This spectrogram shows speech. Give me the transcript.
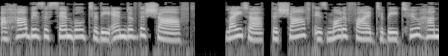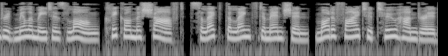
A hub is assembled to the end of the shaft. Later, the shaft is modified to be 200 mm long click on the shaft, select the length dimension, modify to 200.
